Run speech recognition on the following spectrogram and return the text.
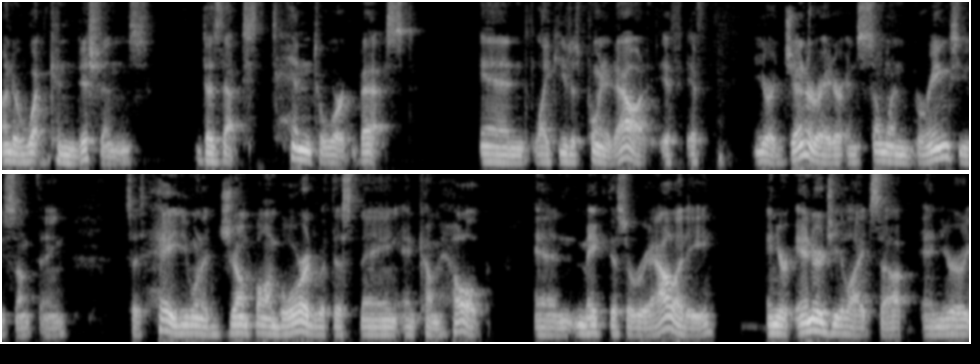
under what conditions does that tend to work best? And like you just pointed out if if you're a generator and someone brings you something says hey you want to jump on board with this thing and come help and make this a reality and your energy lights up and you're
